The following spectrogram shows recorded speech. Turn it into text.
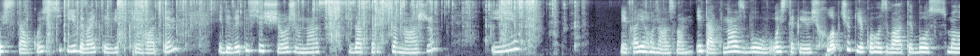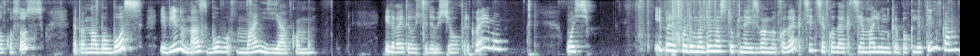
Ось так ось. І давайте відкривати і дивитися, що ж у нас за персонаж і яка його назва. І так, в нас був ось такий ось хлопчик, якого звати Бос Молокосос, напевно, або бос, і він у нас був маніяком. І давайте ось сюди ось його приклеїмо. Ось. І переходимо до наступної з вами колекції. Це колекція малюнки по клітинкам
